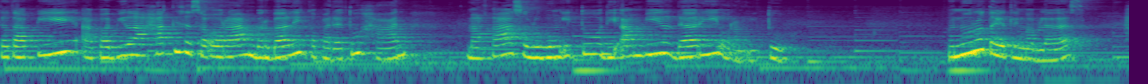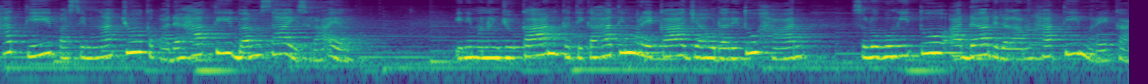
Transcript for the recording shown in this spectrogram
Tetapi apabila hati seseorang berbalik kepada Tuhan, maka selubung itu diambil dari orang itu. Menurut ayat 15, hati pasti mengacu kepada hati bangsa Israel. Ini menunjukkan ketika hati mereka jauh dari Tuhan, selubung itu ada di dalam hati mereka.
